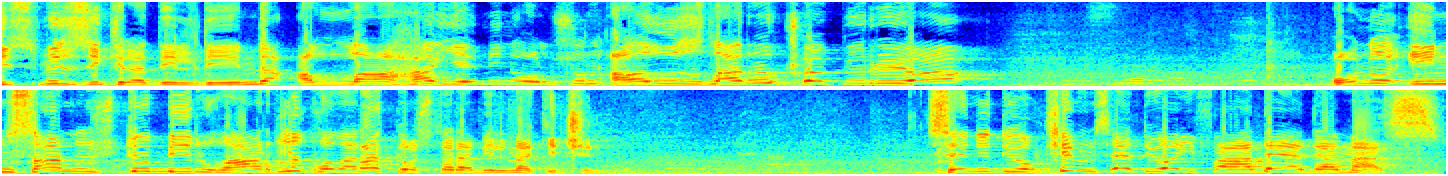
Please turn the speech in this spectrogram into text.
ismi zikredildiğinde Allah'a yemin olsun ağızları köpürüyor. Onu insanüstü bir varlık olarak gösterebilmek için. Seni diyor kimse diyor ifade edemez.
